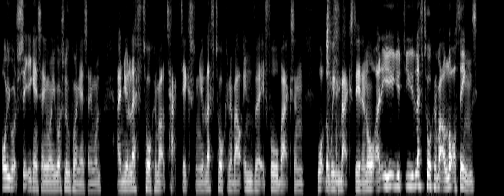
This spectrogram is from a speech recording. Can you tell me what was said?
or you watch City against anyone, you watch Liverpool against anyone, and you're left talking about tactics, and you're left talking about inverted fullbacks and what the wingbacks did, and all. And you, you you're left talking about a lot of things.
